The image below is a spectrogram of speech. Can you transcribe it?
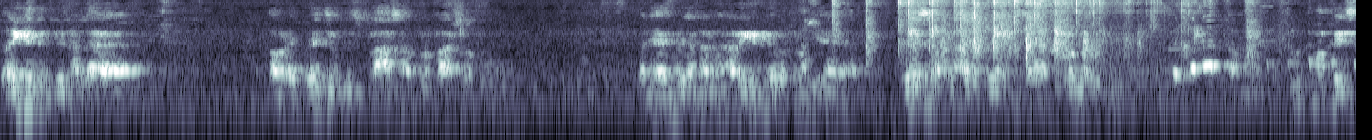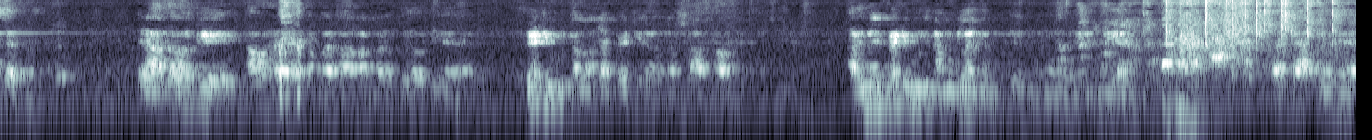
வருகிறதுக்கு நல்ல அவருடைய பேச்சு வந்து கிளாஸ் அப்புறம் கிளாஸ்ல போகும் கொஞ்சம் எப்படியான அழகிரி அவர்களுடைய பேசுவாங்க அது வந்து சுருக்கமா பேசிட்டாரு ஏன்னா அந்த அளவுக்கு அவரை நம்ம நான் வந்து அவருடைய பேட்டி கொடுத்தாலும் நல்லா பேட்டி நல்லா ஷார்ப்பாக இருக்கும். அதுமாரி பேட்டி கொடுத்து நமக்குலாம் இந்த முடியாது. அவருடைய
